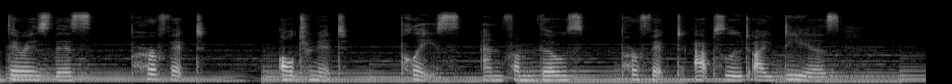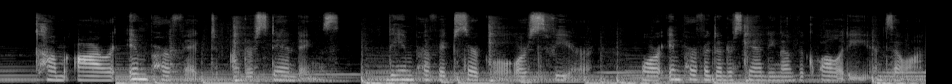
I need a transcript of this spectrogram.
there is this perfect alternate place, and from those perfect absolute ideas come our imperfect understandings, the imperfect circle or sphere, or imperfect understanding of equality, and so on.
